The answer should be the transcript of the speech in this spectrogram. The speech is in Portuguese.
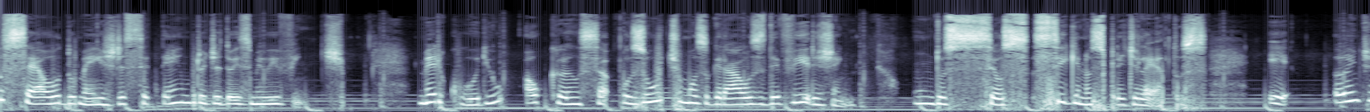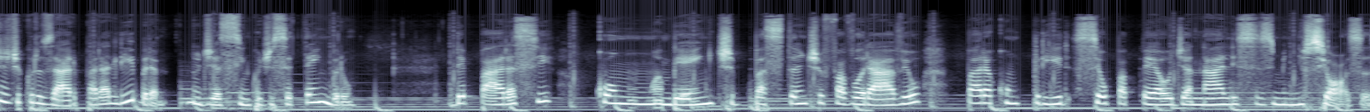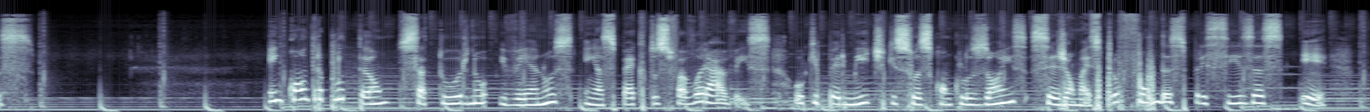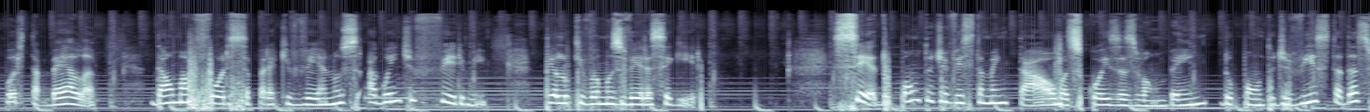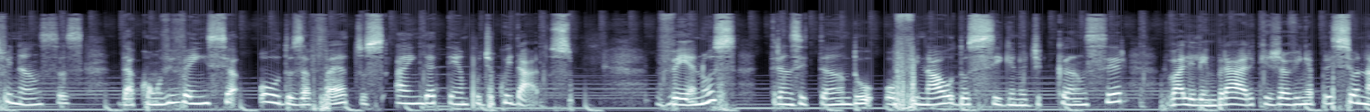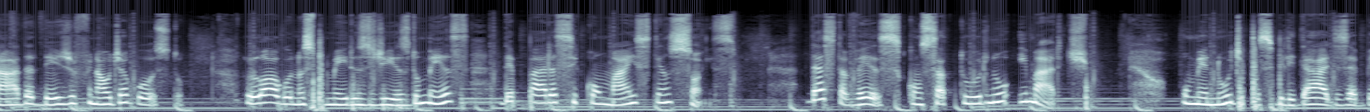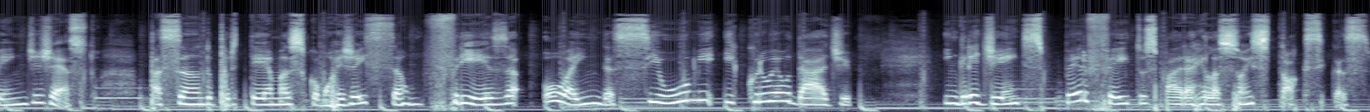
O céu do mês de setembro de 2020. Mercúrio alcança os últimos graus de Virgem, um dos seus signos prediletos, e antes de cruzar para Libra, no dia 5 de setembro, depara-se com um ambiente bastante favorável para cumprir seu papel de análises minuciosas. Encontra Plutão, Saturno e Vênus em aspectos favoráveis, o que permite que suas conclusões sejam mais profundas, precisas e, por tabela, dá uma força para que Vênus aguente firme, pelo que vamos ver a seguir. Se, do ponto de vista mental, as coisas vão bem, do ponto de vista das finanças, da convivência ou dos afetos, ainda é tempo de cuidados. Vênus, transitando o final do signo de Câncer, vale lembrar que já vinha pressionada desde o final de agosto. Logo nos primeiros dias do mês, depara-se com mais tensões desta vez com Saturno e Marte. O menu de possibilidades é bem digesto, passando por temas como rejeição, frieza ou ainda ciúme e crueldade, ingredientes perfeitos para relações tóxicas.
